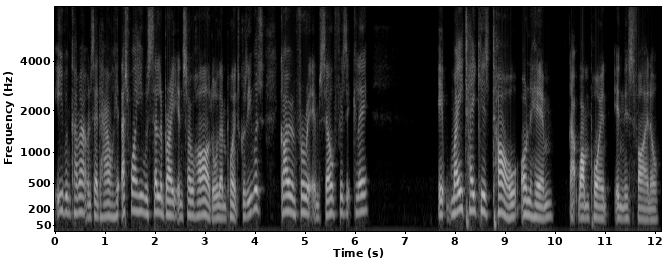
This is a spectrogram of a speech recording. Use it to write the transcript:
even come out and said how he, that's why he was celebrating so hard all them points because he was going through it himself physically. It may take his toll on him at one point in this final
